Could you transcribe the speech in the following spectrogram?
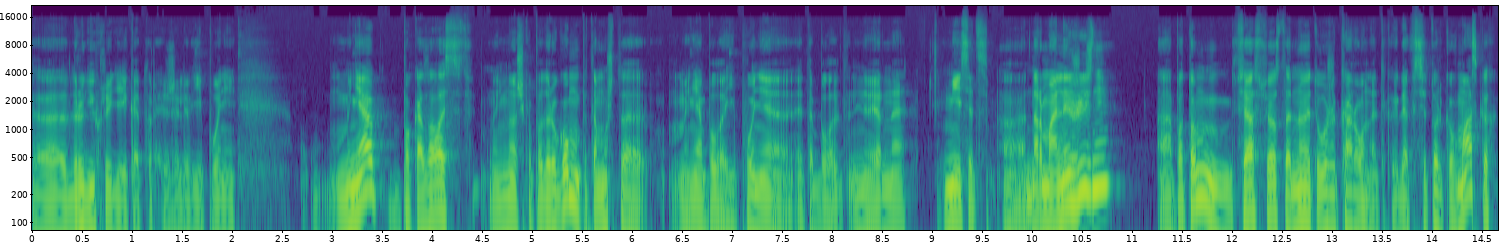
э, других людей, которые жили в Японии. У меня показалось ну, немножко по-другому, потому что у меня была Япония, это было, наверное, месяц э, нормальной жизни, а потом вся, все остальное это уже корона. Это когда все только в масках,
